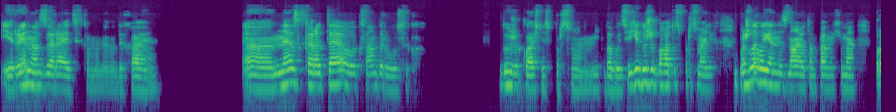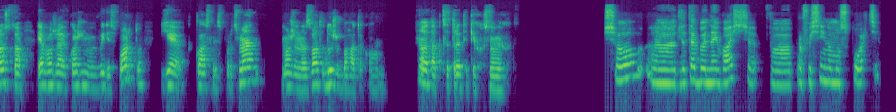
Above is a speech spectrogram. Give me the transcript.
Ірина Зарецька мене надихає. Е, не з карате Олександр Усик. Дуже класні спортсмени, мені подобається. Є дуже багато спортсменів. Можливо, я не знаю там певних імен. Просто я вважаю, в кожному виді спорту є класний спортсмен, можна назвати дуже багато кого. Ну, так, це три таких основних. Що е, для тебе найважче в професійному спорті?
